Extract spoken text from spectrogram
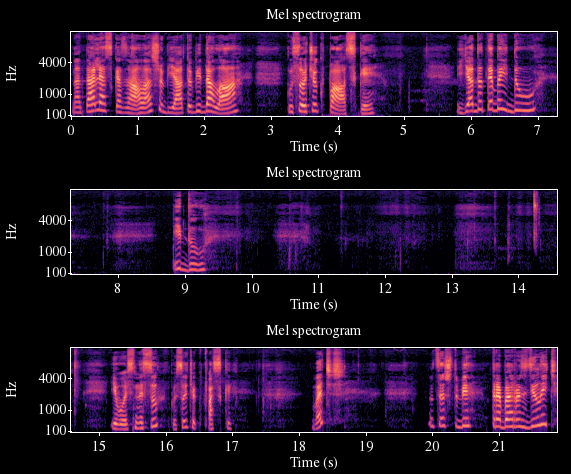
Наталя сказала, щоб я тобі дала кусочок паски. Я до тебе йду. Іду. І ось несу кусочок паски. Бачиш? Ну це ж тобі треба розділити.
